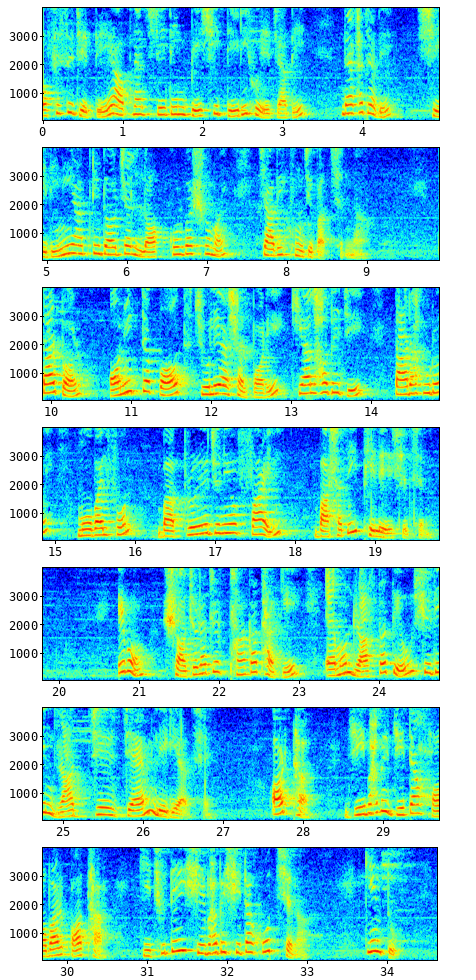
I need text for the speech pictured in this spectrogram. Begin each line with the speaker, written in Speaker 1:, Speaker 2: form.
Speaker 1: অফিসে যেতে আপনার যেদিন বেশি দেরি হয়ে যাবে, দেখা যাবে সেদিনই আপনি দরজার লক করবার সময় চাবি খুঁজে পাচ্ছেন না। তারপর অনেকটা পথ চলে আসার পরে খেয়াল হবে যে তাড়াহুড়োয় মোবাইল ফোন বা প্রয়োজনীয় ফাইল বাসাতেই ফেলে এসেছেন এবং সচরাচর ফাঁকা থাকে এমন রাস্তাতেও সেদিন রাজ্যের জ্যাম লেগে আছে। অর্থাৎ যেভাবে যেটা হবার কথা, কিছুতেই সেভাবে সেটা হচ্ছে না। কিন্তু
